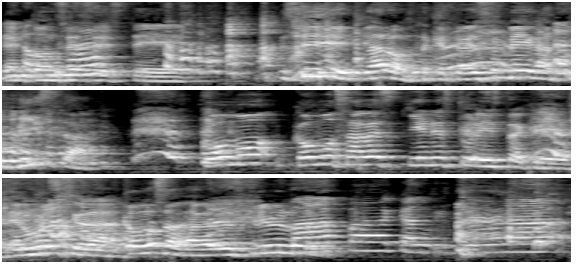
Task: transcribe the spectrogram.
el Entonces, este. Sí, claro, o sea, que te ves mega turista. ¿Cómo, ¿Cómo sabes quién es turista, Cris? En una ciudad. ¿Cómo sabes? A ver, escríbelo. Mapa, calculadora.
